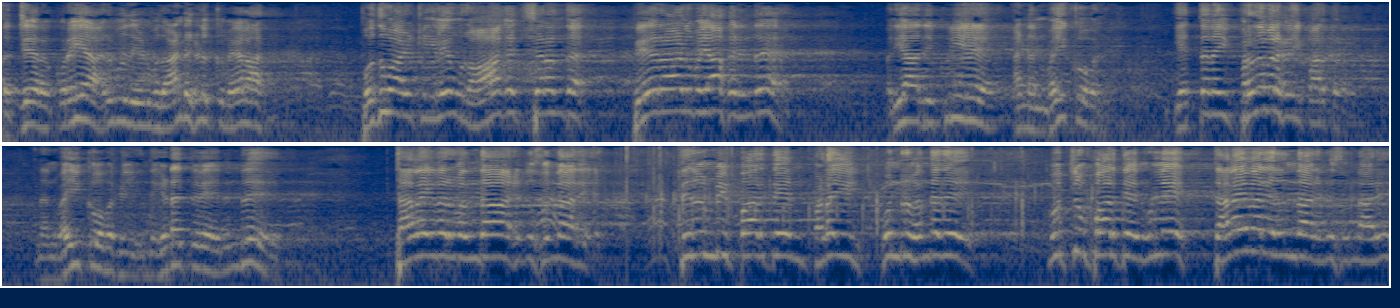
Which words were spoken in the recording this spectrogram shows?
சற்றேற குறைய அறுபது எழுபது ஆண்டுகளுக்கு மேலாக பொது வாழ்க்கையிலே ஒரு ஆகச் சிறந்த பேராளுமையாக இருந்த மரியாதைக்குரிய அண்ணன் வைகோ அவர்கள் எத்தனை பிரதமர்களை பார்த்தவர். அண்ணன் வைகோ அவர்கள் இந்த இடத்திலே நின்று தலைவர் வந்தார் என்று சொன்னாரே. திரும்பி பார்த்தேன் படை ஒன்று வந்தது. உற்று பார்த்தேன் உள்ளே தலைவர் இருந்தார் என்று சொன்னாரே.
